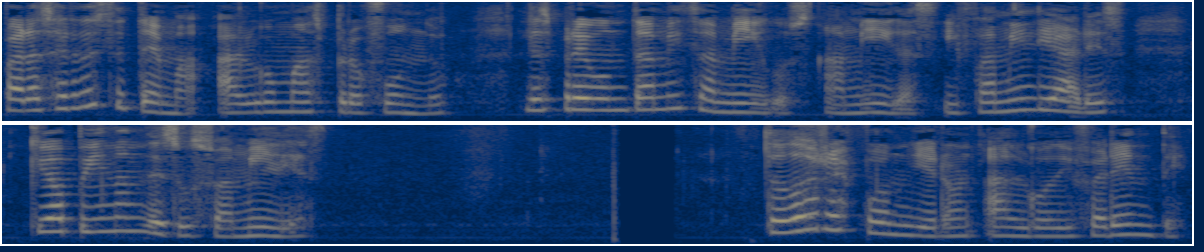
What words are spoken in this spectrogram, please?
Para hacer de este tema algo más profundo, les pregunté a mis amigos, amigas y familiares qué opinan de sus familias. Todos respondieron algo diferente,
